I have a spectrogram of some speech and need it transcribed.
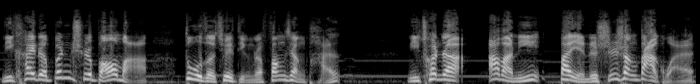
你开着奔驰宝马，肚子却顶着方向盘。你穿着阿玛尼，扮演着时尚大款，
